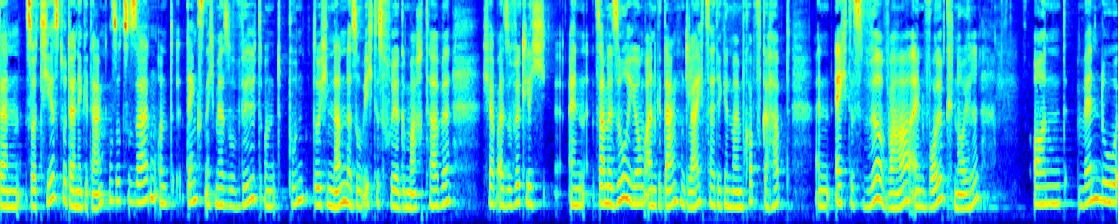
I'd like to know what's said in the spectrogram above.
dann sortierst du deine Gedanken sozusagen und denkst nicht mehr so wild und bunt durcheinander, so wie ich das früher gemacht habe. Ich habe also wirklich ein Sammelsurium an Gedanken gleichzeitig in meinem Kopf gehabt, ein echtes Wirrwarr, ein Wollknäuel. Und wenn du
